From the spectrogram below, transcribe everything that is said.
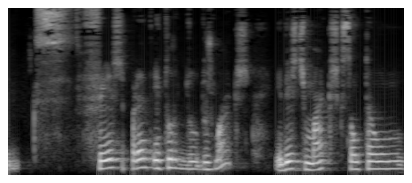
que se fez perante, em torno do- dos Macs e destes Macs que são tão,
